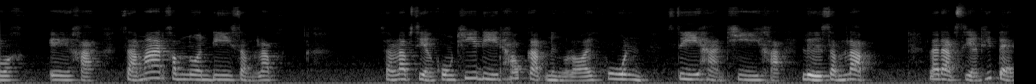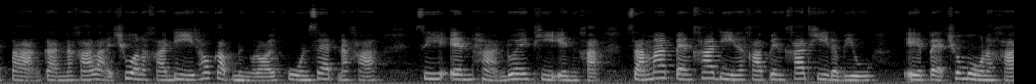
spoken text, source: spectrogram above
ล A ค่ะ สามารถคำนวณดีสำหรับสำหรับเสียงคงที่ดีเท่ากับ 100คูณ C หาร T ค่ะ หรือสำหรับ ระดับเสียงที่แตกต่างกันนะคะ หลายช่วงนะคะ D เท่ากับ 100 คูณ Z นะคะ CN หารด้วย TN ค่ะ สามารถแปลงค่า D นะคะ เป็นค่า TW A 8ชั่วโมงนะคะ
